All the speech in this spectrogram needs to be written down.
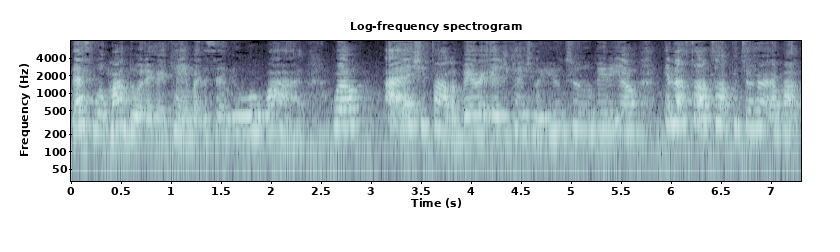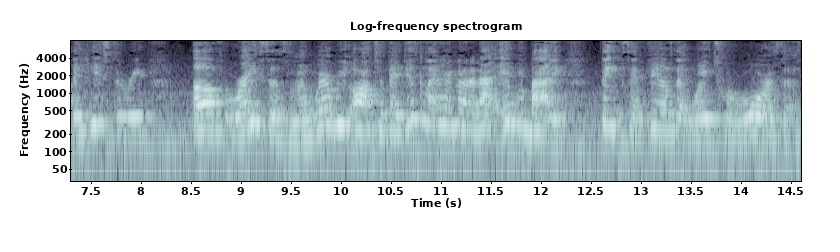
That's what my daughter here came back to say to me, well, why? Well, I actually found a very educational YouTube video and I started talking to her about the history of racism and where we are today. Just let her know that not everybody thinks and feels that way towards us.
